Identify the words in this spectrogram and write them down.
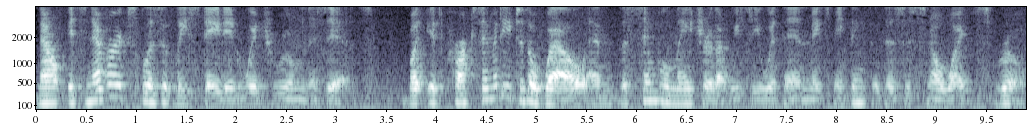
Now, it's never explicitly stated which room this is, but its proximity to the well and the simple nature that we see within makes me think that this is Snow White's room.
